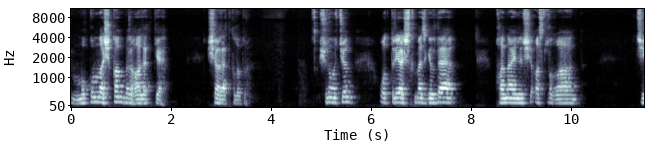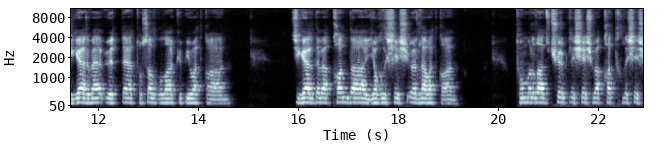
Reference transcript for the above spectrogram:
muqimlashgan bir holatga ishorat qiladi shuning uchun o'ttir yoshlik mazgilda qon aylanishi ostilagan jigar va o'tda to'salg'ular ko'payayotgan jigarda va qonda yog'lishish o'rlayotgan tomirlarda churiklashish va qattiqlashish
